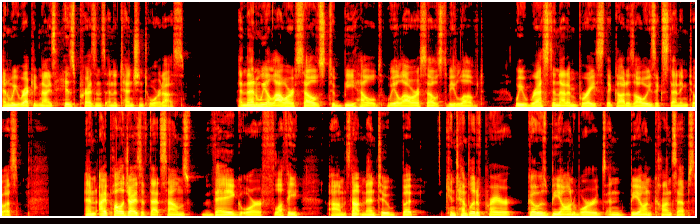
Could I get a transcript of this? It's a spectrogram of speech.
and we recognize his presence and attention toward us. And then we allow ourselves to be held. We allow ourselves to be loved. We rest in that embrace that God is always extending to us. And I apologize if that sounds vague or fluffy. Um, it's not meant to, but contemplative prayer goes beyond words and beyond concepts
